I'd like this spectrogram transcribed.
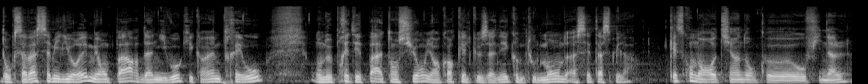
Donc ça va s'améliorer, mais on part d'un niveau qui est quand même très haut. On ne prêtait pas attention il y a encore quelques années, comme tout le monde, à cet aspect-là. Qu'est-ce qu'on en retient donc euh, au final?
